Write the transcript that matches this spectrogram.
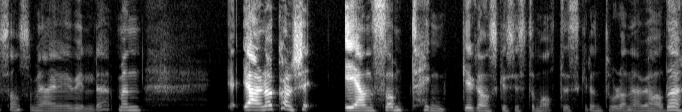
sånn som jeg vil det. Men jeg er nok kanskje en som tenker ganske systematisk rundt hvordan jeg vil ha det.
